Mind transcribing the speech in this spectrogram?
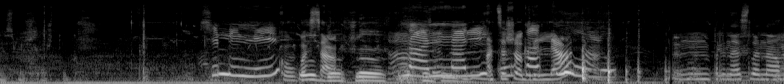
Не смешная штука. Ковбаса. А це що, грилята? М, Принесли нам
